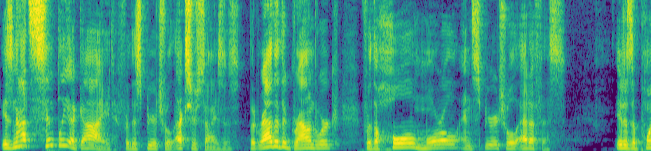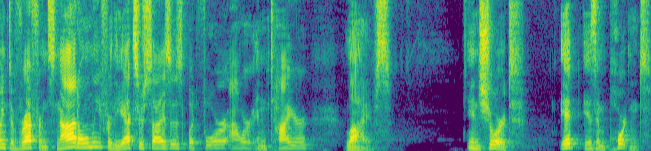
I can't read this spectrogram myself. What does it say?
is not simply a guide for the spiritual exercises, but rather the groundwork for the whole moral and spiritual edifice. It is a point of reference not only for the exercises, but for our entire lives. In short, it is important,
